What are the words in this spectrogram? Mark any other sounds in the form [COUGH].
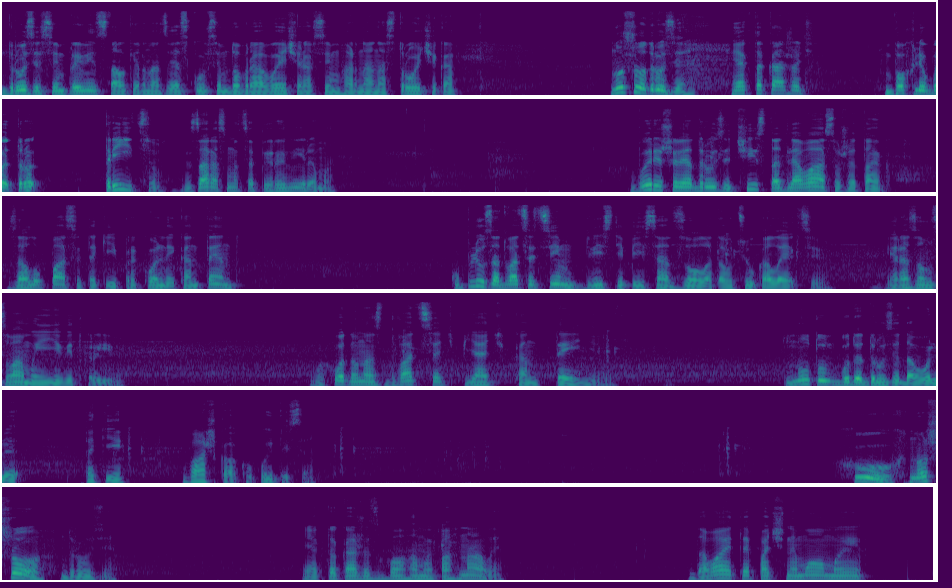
Друзі, всім привіт! Сталкер на зв'язку. Всім доброго вечора, всім гарного настройчика. Ну що, друзі, як то кажуть, Бог любить тро... трійцю. Зараз ми це перевіримо. Вирішив я, друзі, чисто для вас уже так. Залупаси такий прикольний контент. Куплю за 27 250 золота у цю колекцію. І разом з вами її відкрию. Виходить у нас 25 контейнерів. Ну, тут буде, друзі, доволі таки важко окупитися. Хух, ну що, друзі? Як то кажуть, з Богом ми погнали. Давайте почнемо ми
